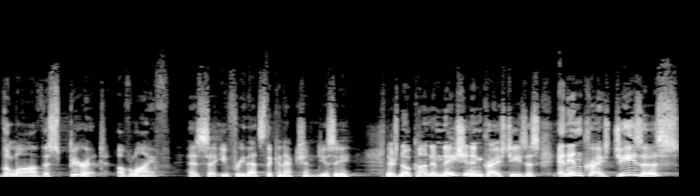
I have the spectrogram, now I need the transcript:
the law of the Spirit of life has set you free. That's the connection. Do you see? There's no condemnation in Christ Jesus. And in Christ Jesus,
